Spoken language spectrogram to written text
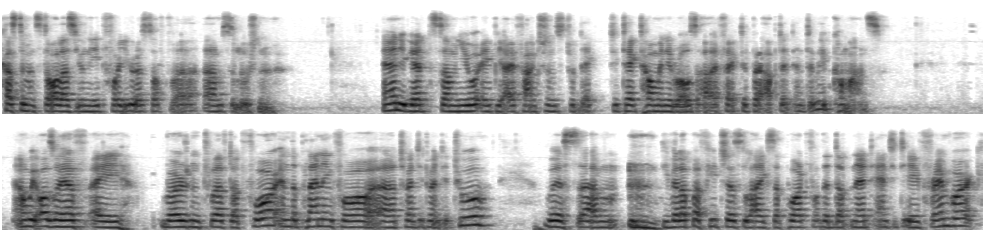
custom installers you need for your software um, solution. And you get some new API functions to de detect how many rows are affected by update and delete commands. And we also have a version 12.4 in the planning for uh, 2022 with um, developer features like support for the .NET Entity Framework,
